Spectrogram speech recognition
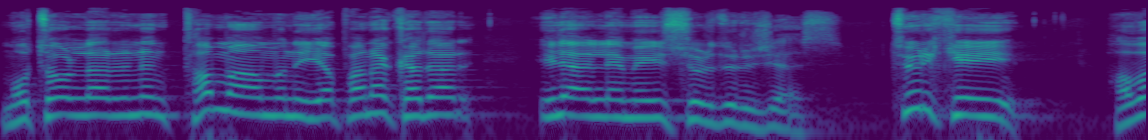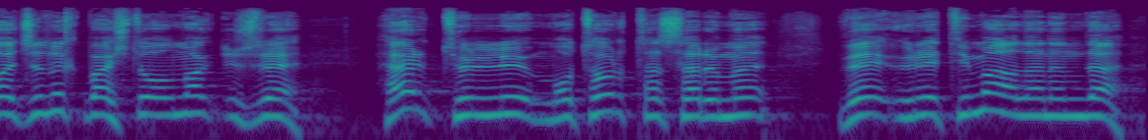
motorlarının tamamını yapana kadar ilerlemeyi sürdüreceğiz. Türkiye'yi havacılık başta olmak üzere her türlü motor tasarımı ve üretimi alanında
